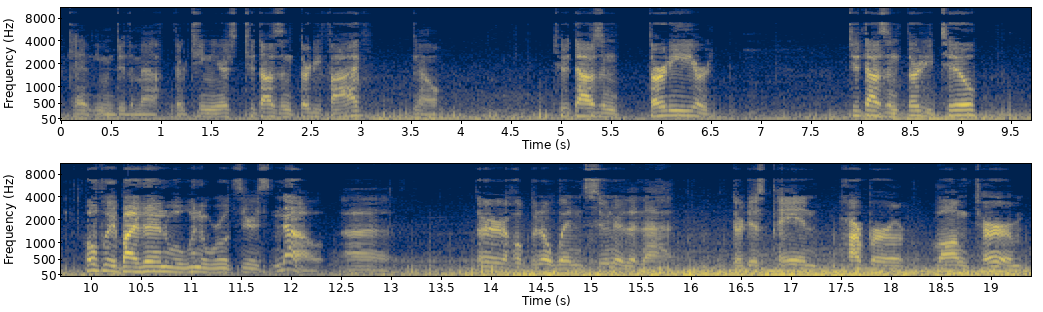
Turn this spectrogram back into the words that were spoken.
I can't even do the math. 13 years? 2035? No. 2030 or 2032? Hopefully by then we'll win a World Series. No. Uh, they're hoping to win sooner than that. They're just paying Harper long term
